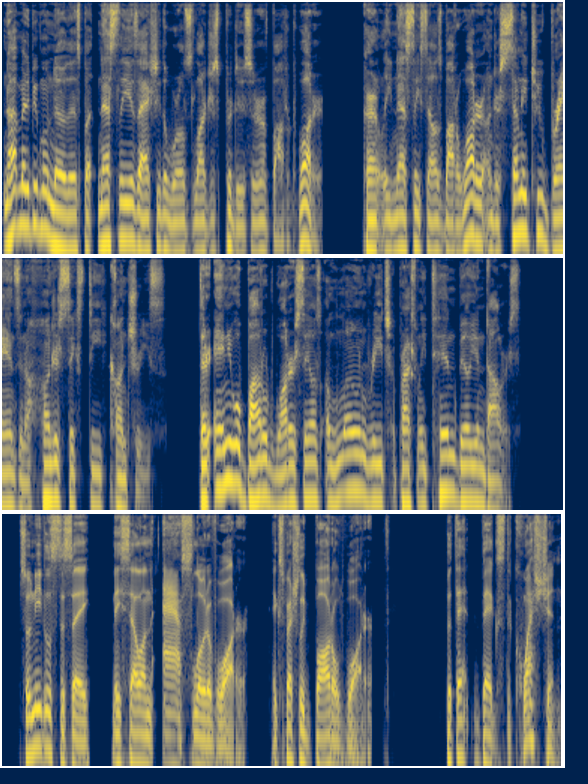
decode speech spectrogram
not many people know this, but Nestle is actually the world's largest producer of bottled water. Currently, Nestle sells bottled water under 72 brands in 160 countries. Their annual bottled water sales alone reach approximately $10 billion. So, needless to say, they sell an ass load of water, especially bottled water. But that begs the question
